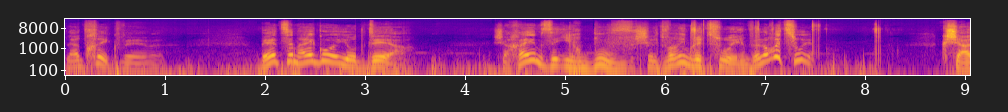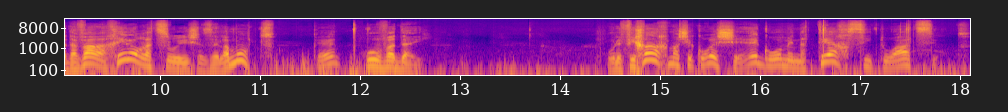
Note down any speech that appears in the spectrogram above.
להדחיק. ו... בעצם האגו יודע שהחיים זה ערבוב של דברים רצויים ולא רצויים. כשהדבר הכי לא רצוי, שזה למות, כן? הוא ודאי. ולפיכך מה שקורה שאגו מנתח סיטואציות.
